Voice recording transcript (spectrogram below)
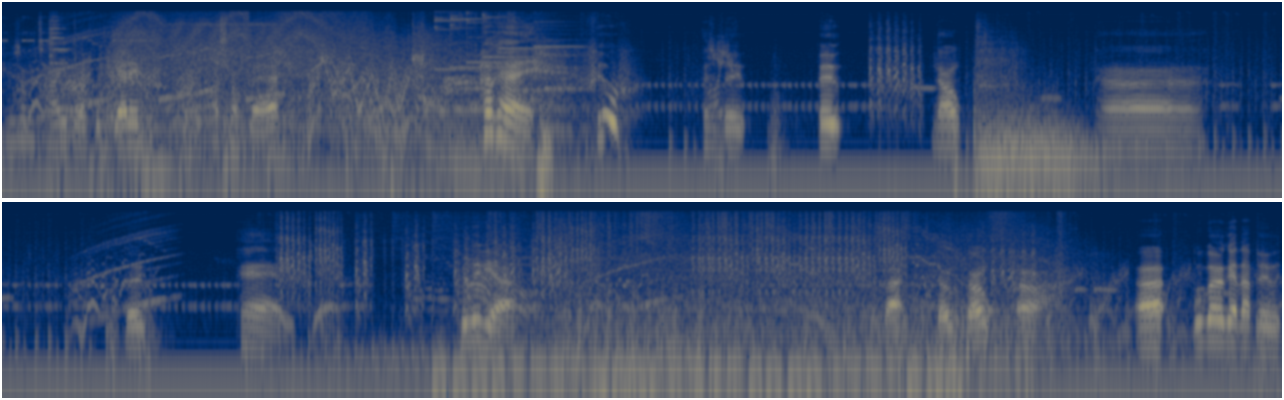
He was on the table, I couldn't get him. That's not fair. Okay. Phew. There's a boot. Boot. No. Uh. Boot. There we go. Don't go. Ah. Uh, we'll go and get that boot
